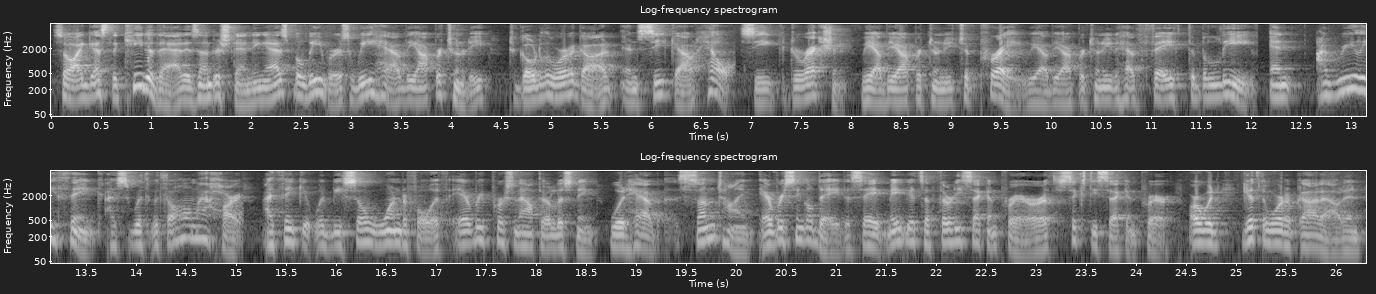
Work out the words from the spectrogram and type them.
So I guess the key to that is understanding as believers, we have the opportunity to go to the Word of God and seek out help, seek direction. We have the opportunity to pray. We have the opportunity to have faith to believe. And I really think, with, with all my heart, I think it would be so wonderful if every person out there listening would have some time every single day to say, maybe it's a 30 second prayer or a 60 second prayer, or would get the Word of God out and,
